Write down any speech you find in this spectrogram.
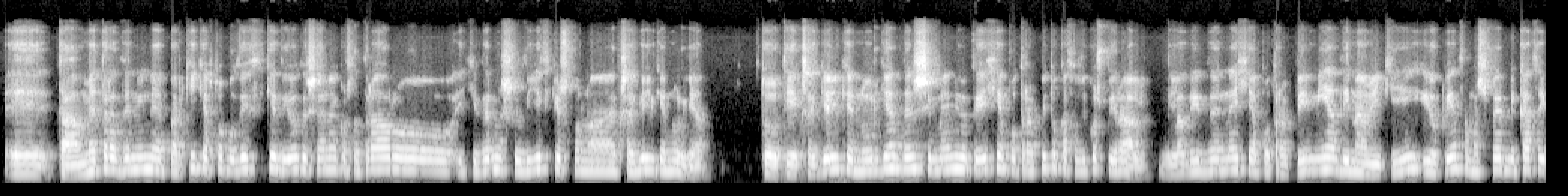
Ε, τα μέτρα δεν είναι επαρκή και αυτό αποδείχθηκε διότι σε ένα 24ωρο η κυβέρνηση οδηγήθηκε στο να εξαγγείλει καινούρια. Το ότι εξαγγέλει καινούρια δεν σημαίνει ότι έχει αποτραπεί το καθοδικό σπιράλ. Δηλαδή δεν έχει αποτραπεί μια δυναμική η οποία θα μας φέρνει κάθε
